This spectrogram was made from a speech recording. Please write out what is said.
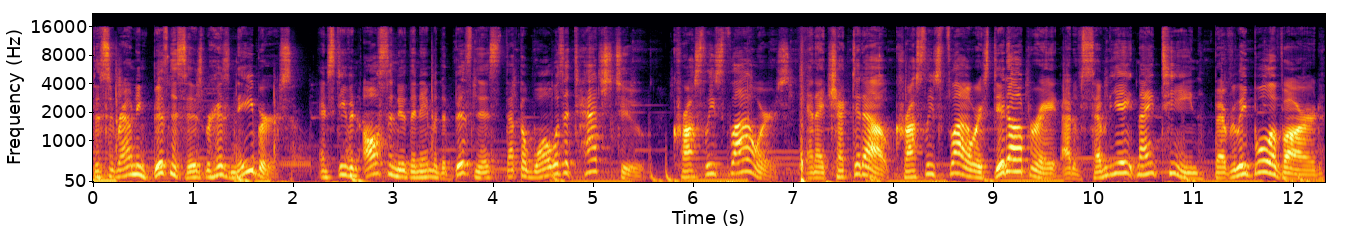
The surrounding businesses were his neighbors. And Stephen also knew the name of the business that the wall was attached to, Crossley's Flowers. And I checked it out, Crossley's Flowers did operate out of 7819 Beverly Boulevard,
